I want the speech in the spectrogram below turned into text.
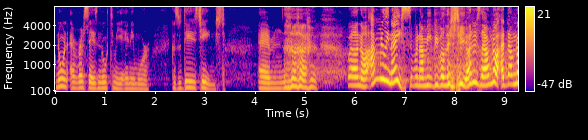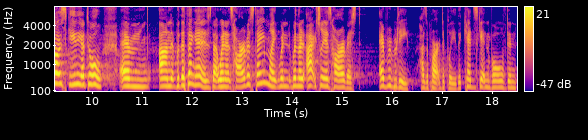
No one ever says no to me anymore because the day has changed. Um, well, no, I'm really nice when I meet people in the street. Honestly, I'm not. I'm not scary at all. Um, and but the thing is that when it's harvest time, like when when there actually is harvest, everybody has a part to play. The kids get involved in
